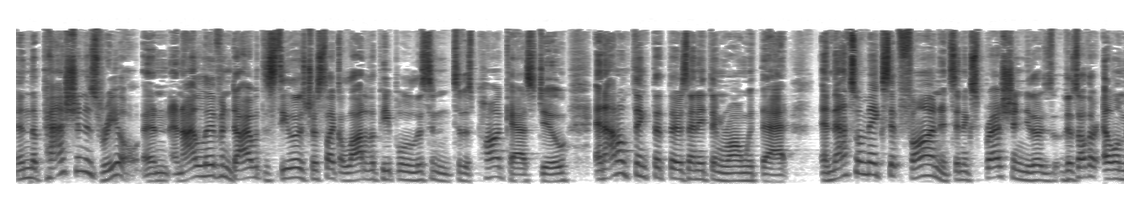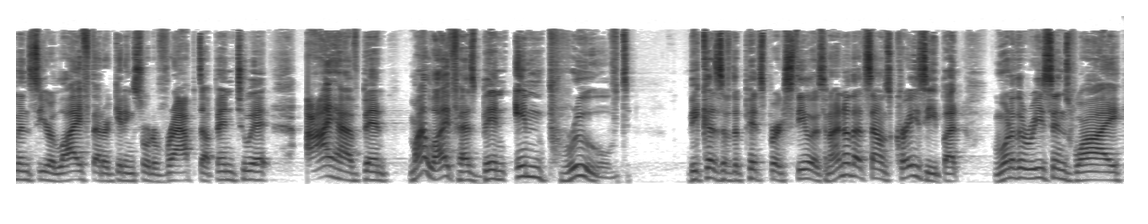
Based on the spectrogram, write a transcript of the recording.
and the passion is real. And and I live and die with the Steelers just like a lot of the people who listen to this podcast do. And I don't think that there's anything wrong with that. And that's what makes it fun. It's an expression. There's there's other elements of your life that are getting sort of wrapped up into it. I have been my life has been improved because of the Pittsburgh Steelers. And I know that sounds crazy, but one of the reasons why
